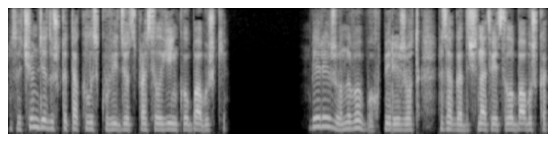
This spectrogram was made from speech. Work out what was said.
«Зачем дедушка так лыску ведет?» — спросил Енька у бабушки. «Береженого Бог бережет», — загадочно ответила бабушка.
